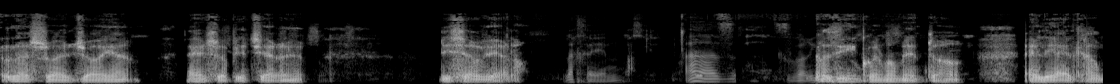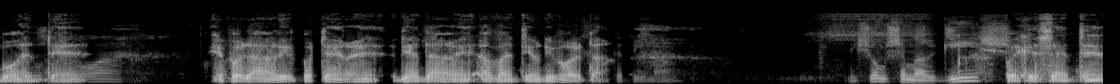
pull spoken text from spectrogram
la sua gioia e il suo piacere di servirlo. Così in quel momento egli è il carburante che può dargli il potere di andare avanti ogni volta. Poiché sente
